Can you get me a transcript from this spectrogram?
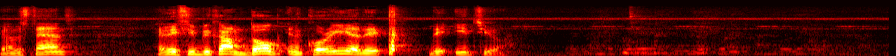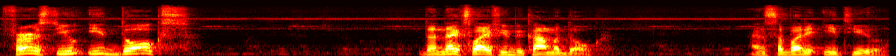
You understand? And if you become dog in Korea, they, they eat you. First you eat dogs, the next life you become a dog. And somebody eat you.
